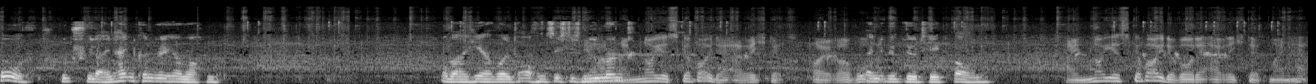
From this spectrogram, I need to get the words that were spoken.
Oh, hübsch viele Einheiten können wir hier machen. Aber hier wollte offensichtlich Wir niemand ein neues Gebäude errichtet, Eure Hoheit. eine Bibliothek bauen. Ein neues Gebäude wurde errichtet, mein Herr.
